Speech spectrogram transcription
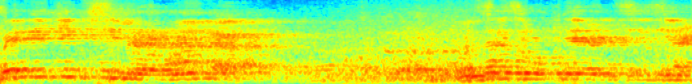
beri ichi kusimbira ranga musasi mukutera kisisina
